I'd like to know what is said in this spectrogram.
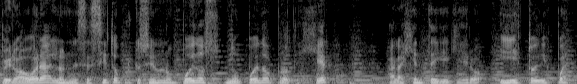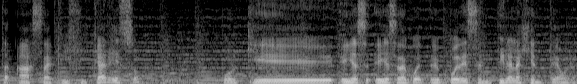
Pero ahora los necesito porque si no, no puedo, no puedo proteger a la gente que quiero. Y estoy dispuesta a sacrificar eso porque ella, ella se da eh, puede sentir a la gente ahora.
